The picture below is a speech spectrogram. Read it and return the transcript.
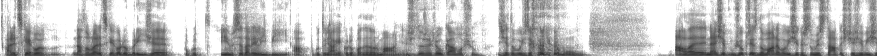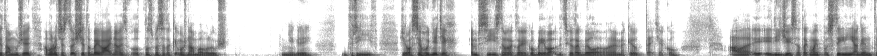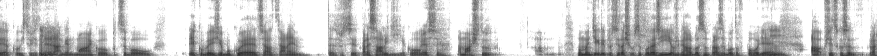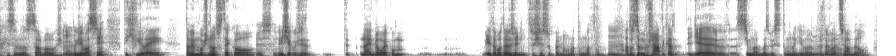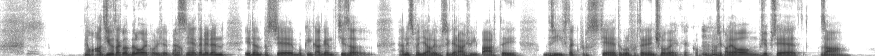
A vždycky jako, na tomhle je vždycky jako dobrý, že pokud jim se tady líbí a pokud to nějak jako dopadne normálně, Že to řeknou kámošům. Že to buď řeknou někomu, ale ne, že můžou přijít znova, nebo víš, jako se to může stát ještě, že víš, že tam může, a ono často ještě to bývá jedna věc, o tom jsme se taky možná bavili už někdy dřív, že vlastně hodně těch MCs, nebo tak, tak jako bývá, vždycky to tak bylo, jo, nevím, jak je to teď, jako, ale i, i DJs a tak mají stejný agenty, jako víš co, že ten mm-hmm. jeden agent má jako pod sebou, jakoby, že bukuje třeba, já nevím, to je prostě 50 lidí, jako, Jasně. a máš tu a v momentě, kdy prostě ta show se podaří a on říká, "Hele, byl jsem v Praze, bylo to v pohodě Hmm. a všechno se, prachy jsem dostal, bylo všechno. Hmm. Takže vlastně v té chvíli tam je možnost jako, Jasný. víš, jako, že ty, najednou jako je to otevřený, což je super no, na tomhle tom. Hmm. A to se možná teďka děje s tímhle, vůbec bych se tomu nedivil, protože takhle třeba bylo. No, ale dříve takhle bylo, jako, že vlastně ten jeden, jeden prostě booking agent ti za, a když jsme dělali prostě garážový party dřív, tak prostě to byl furt ten jeden člověk, jako. Mhm. Mm-hmm. On říkal, jo, může přijet za,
